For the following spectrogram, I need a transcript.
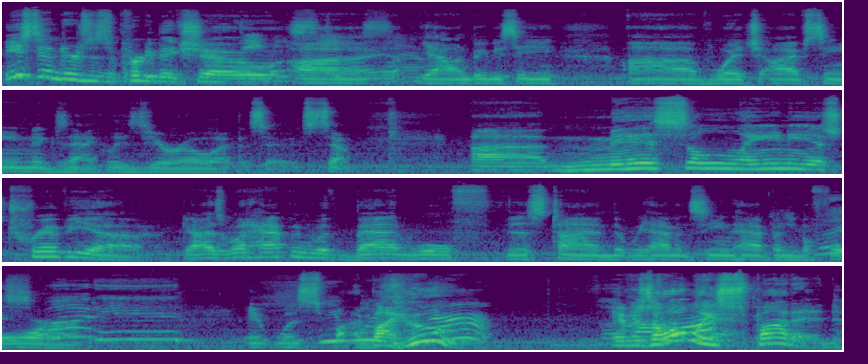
EastEnders is a pretty big show. BBC, uh, so. Yeah, on BBC, uh, of which I've seen exactly zero episodes. So, uh, miscellaneous trivia, guys. What happened with Bad Wolf this time that we haven't seen happen It was before? spotted. It was spotted by who? not The It was always spotted.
